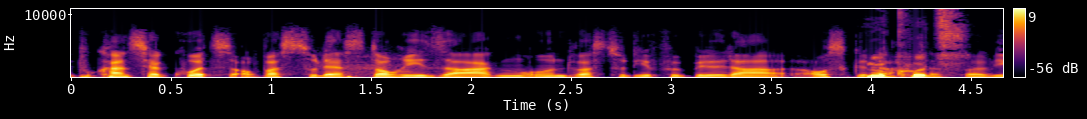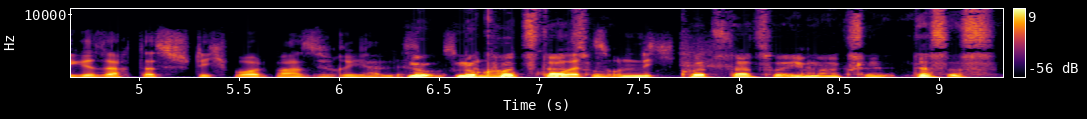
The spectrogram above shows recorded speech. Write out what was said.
du kannst ja kurz auch was zu der Story sagen und was du dir für Bilder ausgedacht nur kurz, hast, weil wie gesagt, das Stichwort war Surrealismus. Nur, nur genau, kurz, kurz, dazu, und nicht, kurz dazu eben, ja. Axel. Das ist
